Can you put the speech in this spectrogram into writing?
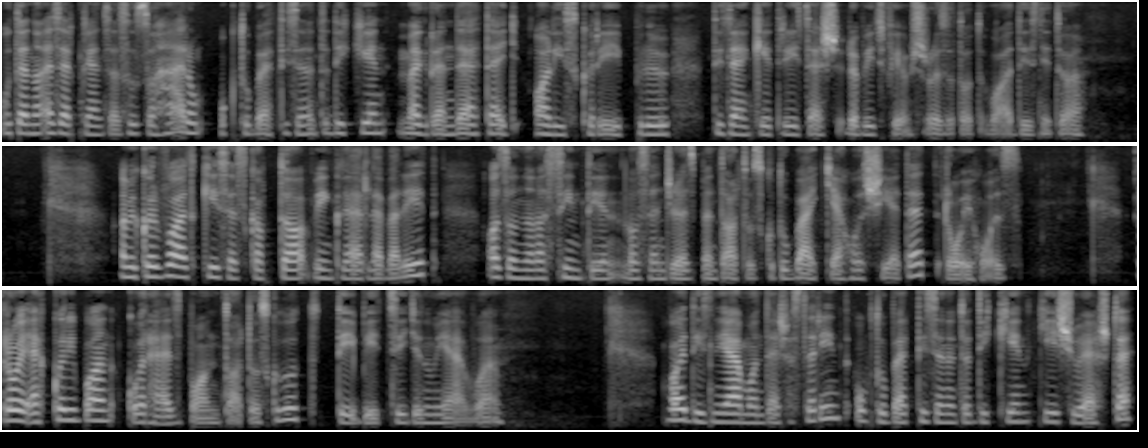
utána 1923. október 15-én megrendelte egy Alice köré épülő 12 részes rövid filmsorozatot Walt Disney-től. Amikor Walt készhez kapta Winkler levelét, azonnal a szintén Los Angelesben tartózkodó bátyjához sietett, Royhoz. Roy ekkoriban kórházban tartózkodott TBC gyanújával. Walt Disney elmondása szerint október 15-én késő este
